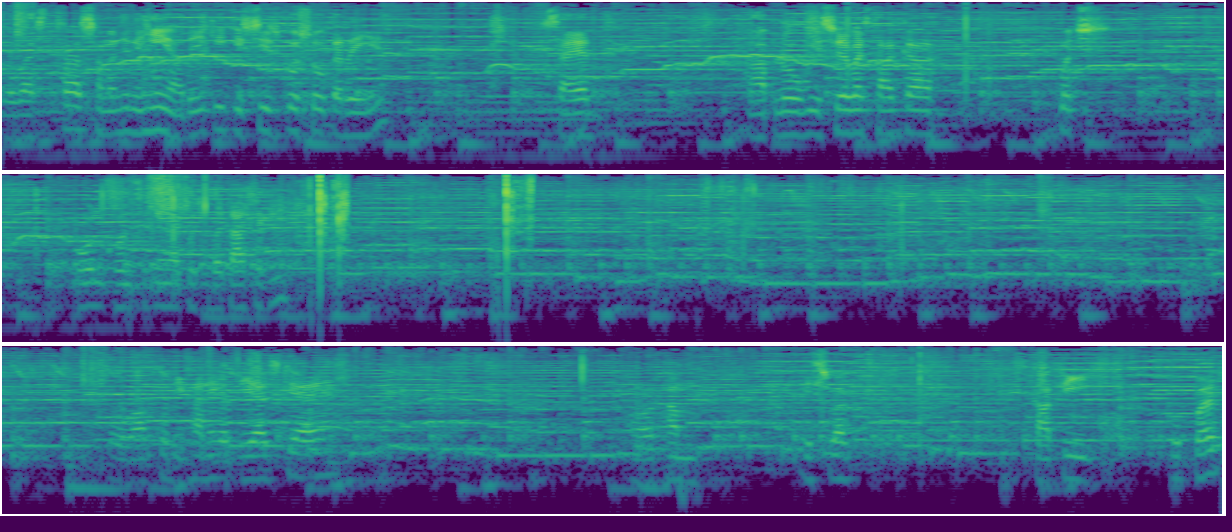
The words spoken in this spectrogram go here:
व्यवस्था समझ नहीं आ रही कि किस चीज़ को शो कर रही है। शायद आप लोग इस व्यवस्था का कुछ खोल खोल सकें या कुछ बता सकें? तो आपको दिखाने का प्रयास किया है। और हम इस वक्त काफ़ी ऊपर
